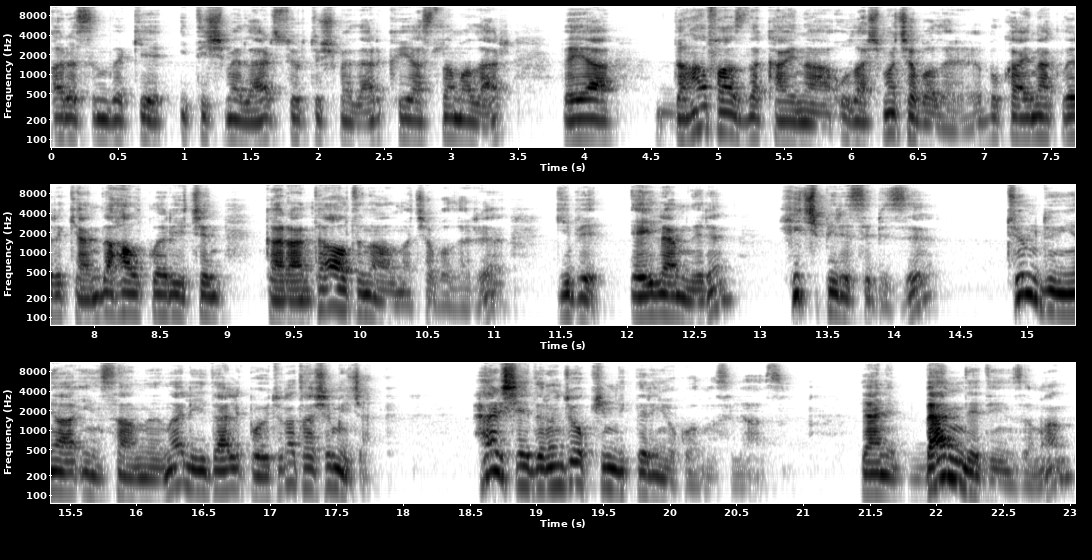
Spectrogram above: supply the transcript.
arasındaki itişmeler, sürtüşmeler, kıyaslamalar veya daha fazla kaynağa ulaşma çabaları, bu kaynakları kendi halkları için garanti altına alma çabaları gibi eylemlerin hiçbirisi bizi tüm dünya insanlığına liderlik boyutuna taşımayacak. Her şeyden önce o kimliklerin yok olması lazım. Yani ben dediğin zaman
